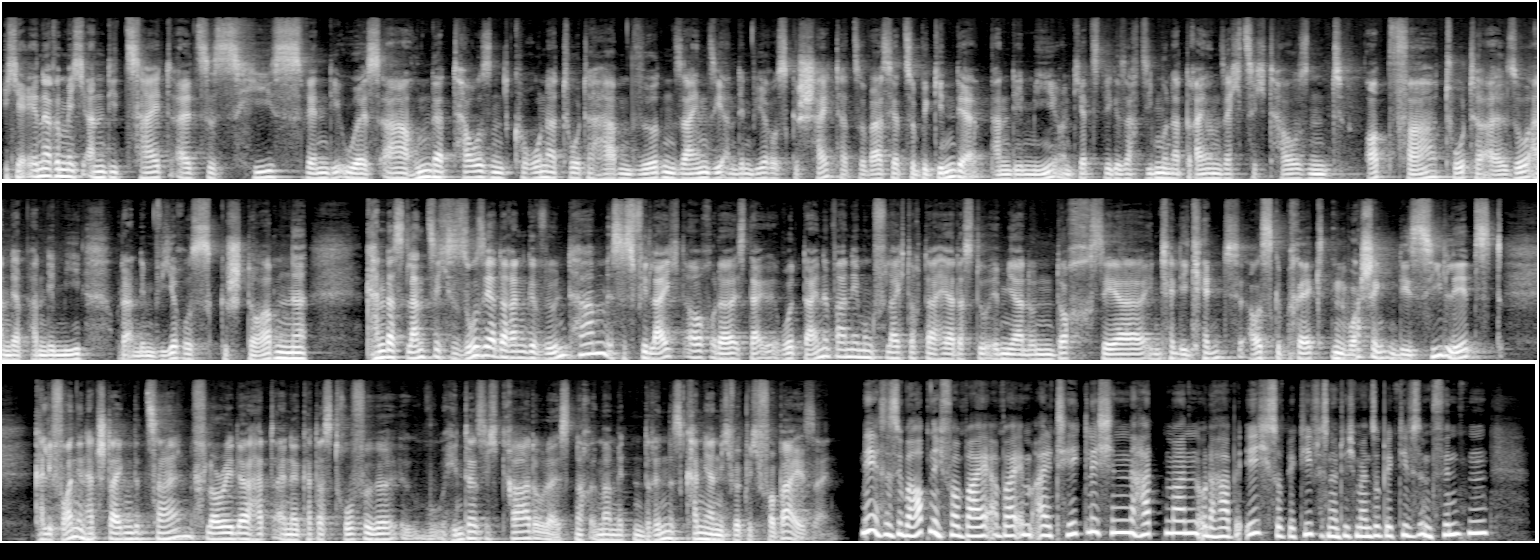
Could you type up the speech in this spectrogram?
Ich erinnere mich an die Zeit, als es hieß, wenn die USA 100.000 Corona-Tote haben würden, seien sie an dem Virus gescheitert. So war es ja zu Beginn der Pandemie und jetzt, wie gesagt, 763.000 Opfer, Tote also an der Pandemie oder an dem Virus Gestorbene. Kann das Land sich so sehr daran gewöhnt haben? Ist es vielleicht auch, oder ist deine Wahrnehmung vielleicht auch daher, dass du im ja nun doch sehr intelligent ausgeprägten Washington DC lebst? Kalifornien hat steigende Zahlen, Florida hat eine Katastrophe hinter sich gerade oder ist noch immer mittendrin. Es kann ja nicht wirklich vorbei sein. Nee, es ist überhaupt nicht vorbei, aber im Alltäglichen hat man oder habe ich, subjektiv, das ist natürlich mein subjektives Empfinden,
